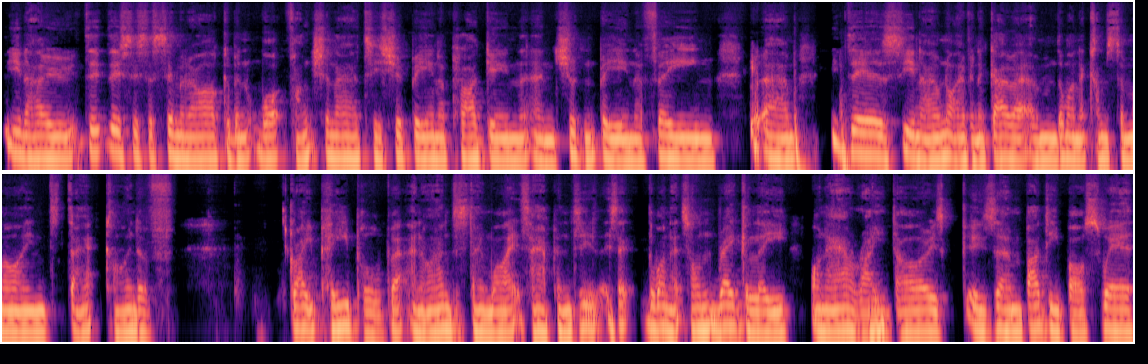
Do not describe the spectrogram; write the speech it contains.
you know, th- this is a similar argument what functionality should be in a plugin and shouldn't be in a theme. Um, there's, you know, I'm not having a go at them. The one that comes to mind, that kind of great people, but and I understand why it's happened. Is that the one that's on regularly on our mm. radar is is um, BuddyBoss, where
